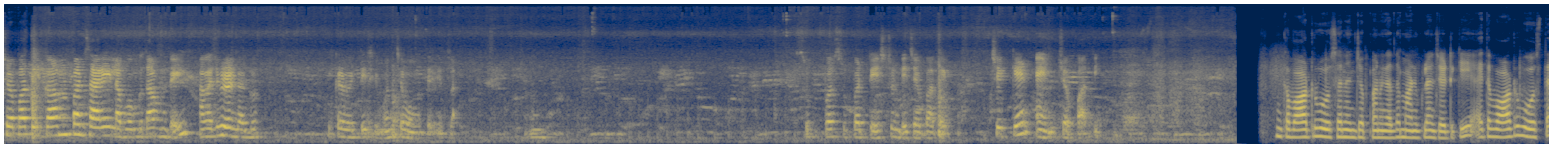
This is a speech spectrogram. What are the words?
చపాతీలు కంపల్సరీ ఇలా పొంగుతూ ఉంటాయి. అలా చూడండి అగ్గు ఇక్కడ పెట్టేసి మంచిగా పొంగుతాయి ఇట్లా. సూపర్ సూపర్ టేస్ట్ ఉంటాయి చపాతీ. చికెన్ అండ్ చపాతీ. ఇంకా వాటర్ పోసానని చెప్పాను కదా మనీ ప్లాంట్ చెట్టుకి. అయితే వాటర్ పోస్తే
